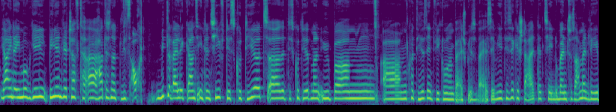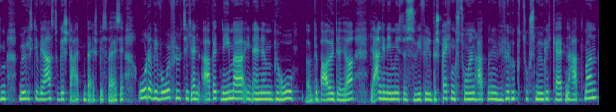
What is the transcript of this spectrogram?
Ja, in der Immobilienwirtschaft äh, hat es natürlich auch mittlerweile ganz intensiv diskutiert. Äh, da diskutiert man über ähm, Quartiersentwicklungen beispielsweise, wie diese gestaltet sind, um ein Zusammenleben möglichst divers zu gestalten beispielsweise. Oder wie wohl fühlt sich ein Arbeitnehmer in einem Bürogebäude. Ja? Wie angenehm ist es, wie viele Besprechungszonen hat man, wie viele Rückzugsmöglichkeiten hat man.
